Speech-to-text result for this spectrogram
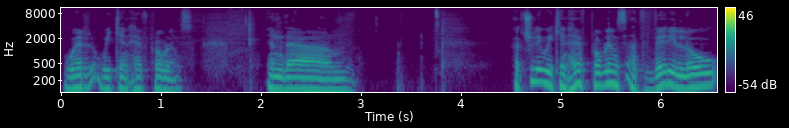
where we can have problems, and um, actually we can have problems at very low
